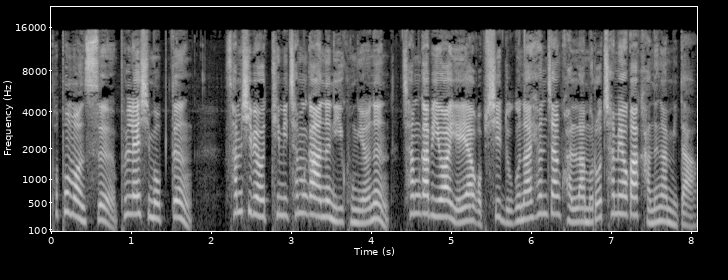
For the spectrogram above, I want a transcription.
퍼포먼스, 플래시몹 등 30여 팀이 참가하는 이 공연은 참가비와 예약 없이 누구나 현장 관람으로 참여가 가능합니다.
